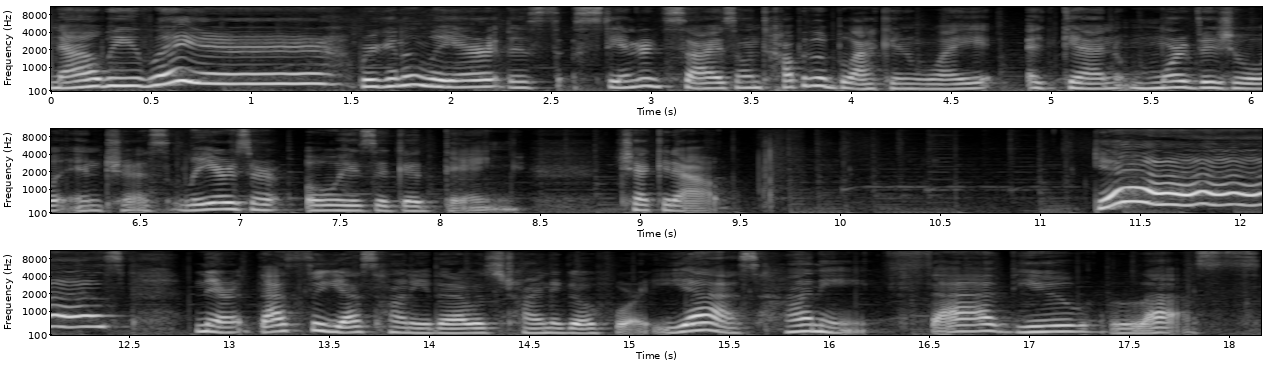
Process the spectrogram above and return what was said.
Now we layer. We're gonna layer this standard size on top of the black and white. Again, more visual interest. Layers are always a good thing. Check it out. Yes! There, that's the yes, honey, that I was trying to go for. Yes, honey. Fabulous.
